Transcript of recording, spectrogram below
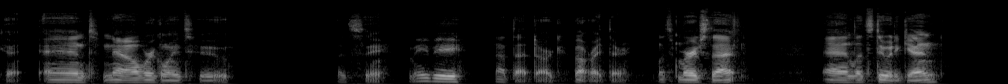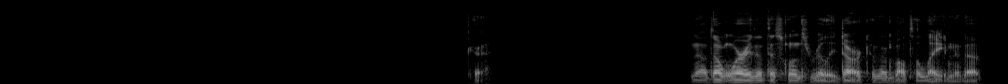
Okay, and now we're going to, let's see, maybe not that dark, about right there. Let's merge that, and let's do it again. Okay. Now don't worry that this one's really dark, because I'm about to lighten it up.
